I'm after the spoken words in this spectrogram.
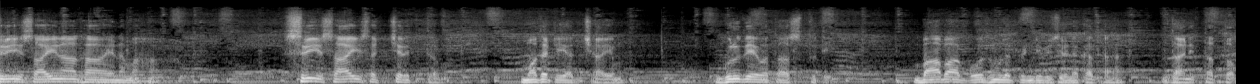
శ్రీ సాయినాథాయ నమ. శ్రీ సాయి సచ్చరిత్రం మొదటి అధ్యాయం. గురుదేవతా స్థుతి బాబా గోధుమల పిండి విసిరిన కథ దాని తత్వం.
